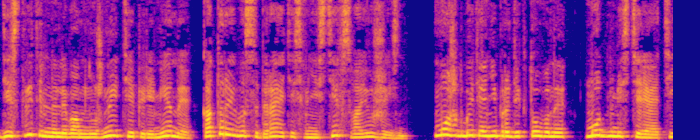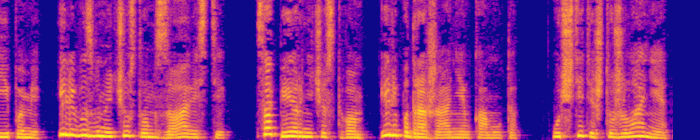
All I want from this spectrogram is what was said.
действительно ли вам нужны те перемены, которые вы собираетесь внести в свою жизнь. Может быть, они продиктованы модными стереотипами или вызваны чувством зависти, соперничеством или подражанием кому-то. Учтите, что желания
